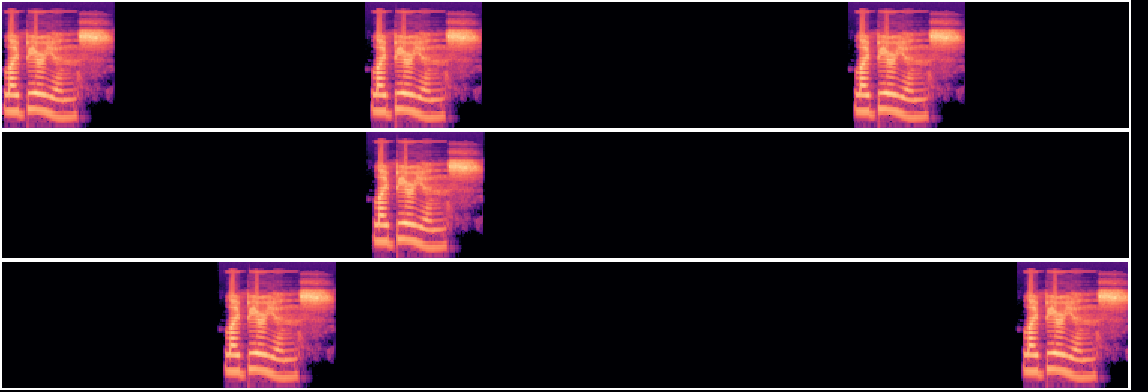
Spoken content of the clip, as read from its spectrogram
Liberians. Liberians. Liberians. Liberians Liberians. Liberians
